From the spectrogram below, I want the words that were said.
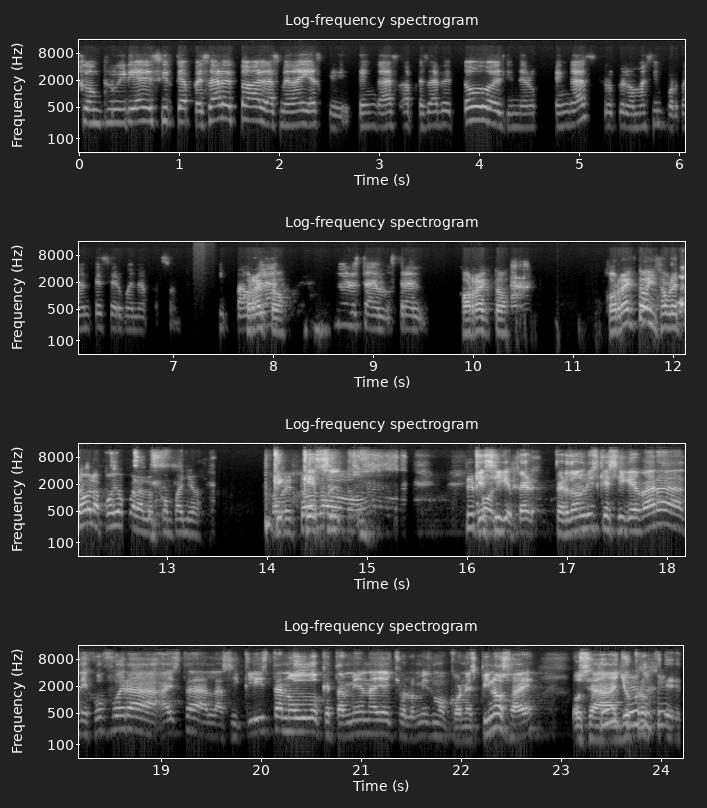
concluiría decir que a pesar de todas las medallas que tengas, a pesar de todo el dinero que tengas, creo que lo más importante es ser buena persona. Y Paola Correcto. no lo está demostrando. Correcto. Correcto, y sobre todo el apoyo para los compañeros. Sobre todo. Que sigue, perdón Luis, que si Guevara dejó fuera a esta a la ciclista, no dudo que también haya hecho lo mismo con Espinosa, ¿eh? O sea, yo creo que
